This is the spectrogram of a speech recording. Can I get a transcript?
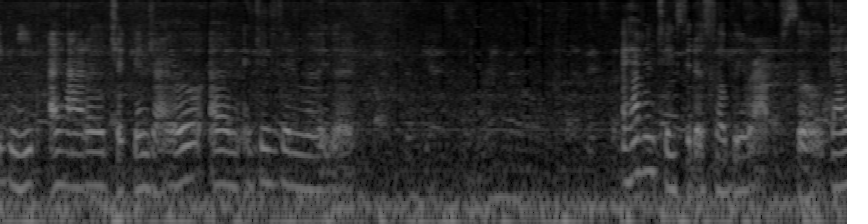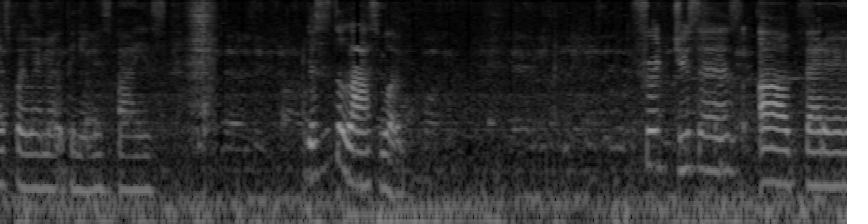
eat meat, I had a chicken gyro and it tasted really good. I haven't tasted a Subway wrap, so that is probably why my opinion is biased. This is the last one. Fruit juices are better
